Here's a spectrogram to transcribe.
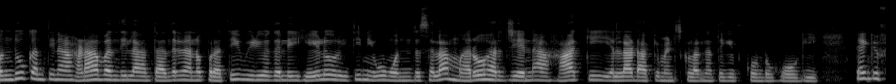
ಒಂದು ಕಂತಿನ ಹಣ ಬಂದಿಲ್ಲ ಅಂತ ನಾನು ಪ್ರತಿ ವಿಡಿಯೋದಲ್ಲಿ ಹೇಳೋ ರೀತಿ ನೀವು ಒಂದು ಸಲ ಮರು ಅರ್ಜಿಯನ್ನು ಹಾಕಿ ಎಲ್ಲ ಡಾಕ್ಯುಮೆಂಟ್ಸ್ಗಳನ್ನು ತೆಗೆದುಕೊಂಡು ಹೋಗಿ. ಥ್ಯಾಂಕ್ ಯು ಫ್ರೆಂಡ್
